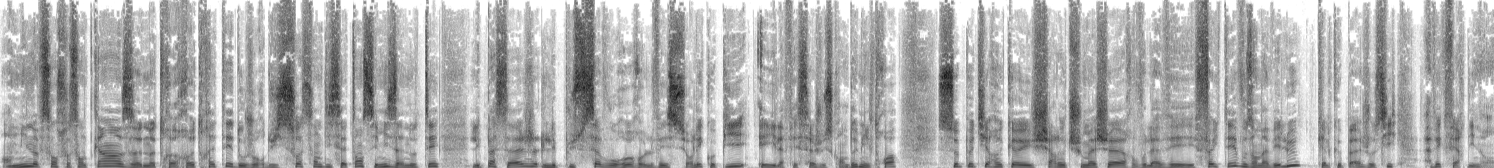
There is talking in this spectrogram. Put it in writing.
En 1975, notre retraité d'aujourd'hui 77 ans s'est mis à noter les passages les plus savoureux relevés sur les copies et il a fait ça jusqu'en 2003. Ce petit recueil, Charlotte Schumacher, vous l'avez feuilleté, vous en avez lu quelques pages aussi avec Ferdinand.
